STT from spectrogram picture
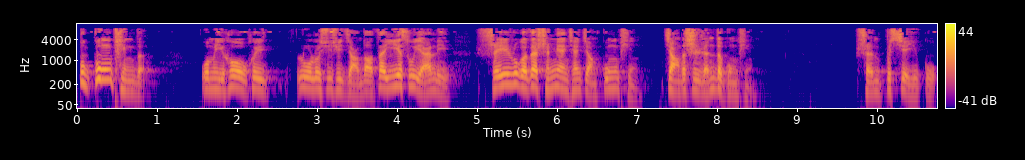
不公平的。我们以后会陆陆续续讲到，在耶稣眼里，谁如果在神面前讲公平，讲的是人的公平，神不屑一顾。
